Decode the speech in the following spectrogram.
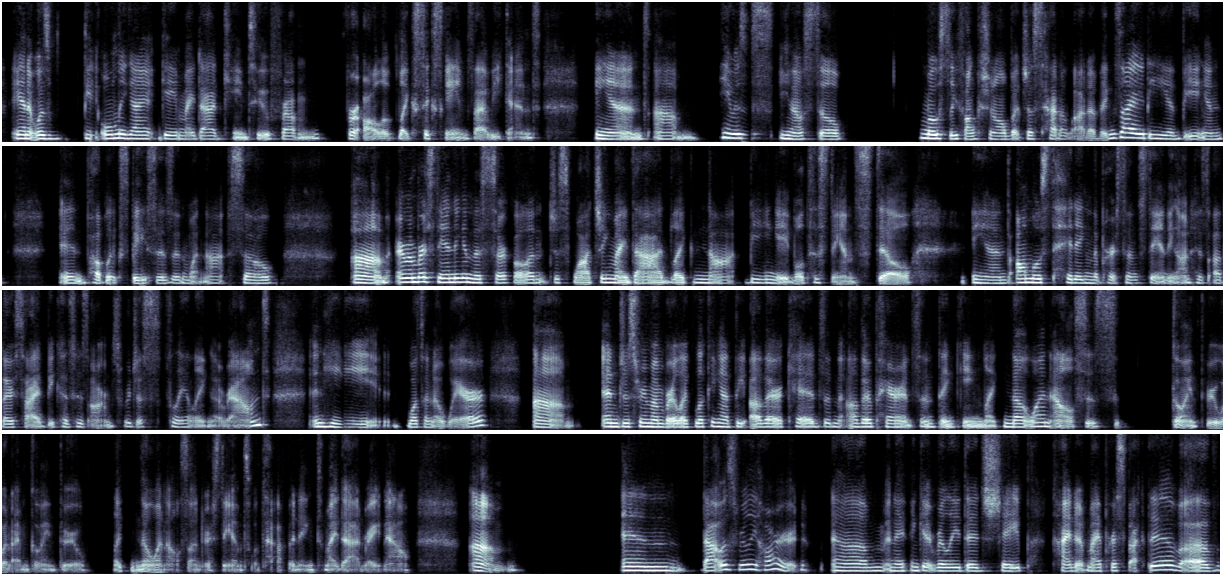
and it was the only game my dad came to from for all of like six games that weekend. And um, he was, you know, still mostly functional, but just had a lot of anxiety and being in in public spaces and whatnot. So um, I remember standing in this circle and just watching my dad like not being able to stand still and almost hitting the person standing on his other side because his arms were just flailing around and he wasn't aware. Um, and just remember like looking at the other kids and the other parents and thinking like no one else is going through what I'm going through. Like no one else understands what's happening to my dad right now. Um, and that was really hard. Um, and I think it really did shape kind of my perspective of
